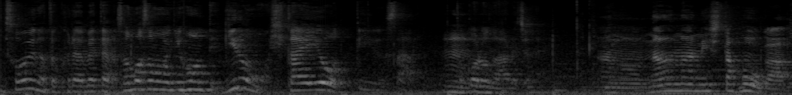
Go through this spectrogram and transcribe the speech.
ん。そういうのと比べたらそもそも日本って議論を控えようっていうさ、うん。ところがあるじゃないあのなあなあにした方が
